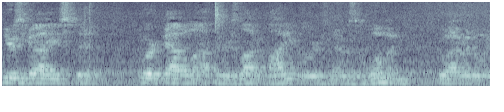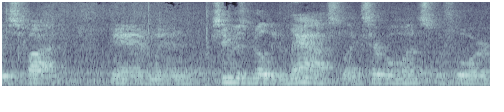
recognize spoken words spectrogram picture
years ago, I used to work out a lot. There was a lot of bodybuilders, and there was a woman who I would always spot. And when she was building mass, like several months before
